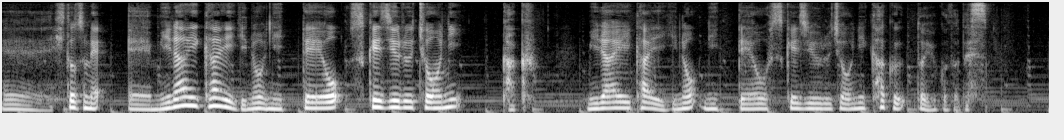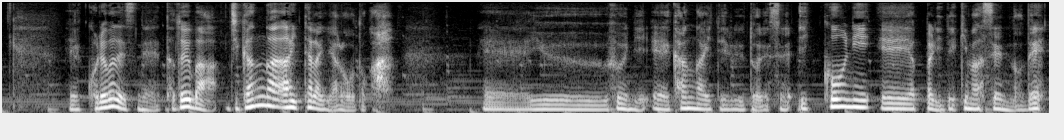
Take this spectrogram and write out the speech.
え1つ目、えー未来会議の日程をスケジュール帳に書く。未来会議の日程をスケジュール帳に書くということです。えこれはですね、例えば時間が空いたらやろうとか、えーいうふうにえ考えているとですね、一向にえやっぱりできませんので、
